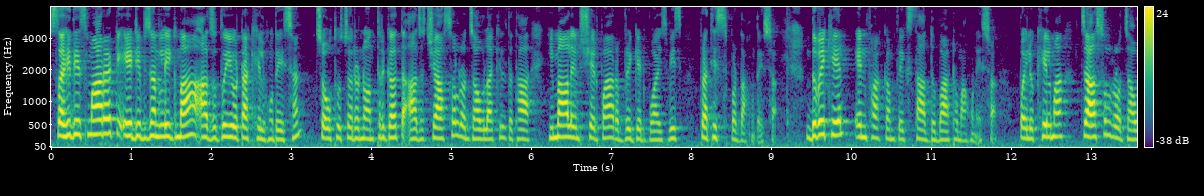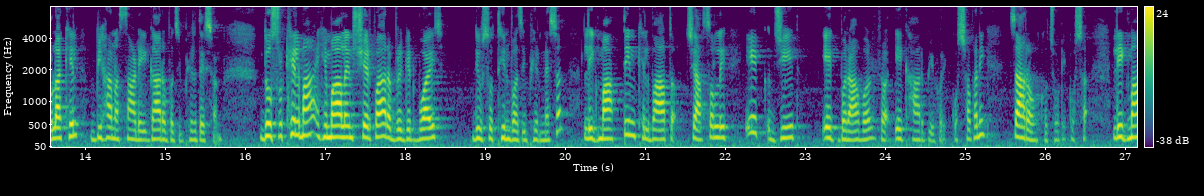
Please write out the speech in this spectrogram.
शहीद स्मारक ए डिभिजन लिगमा आज दुईवटा खेल हुँदैछन्। चौथो चरण अन्तर्गत आज च्यासल र जाउलाखेल तथा हिमालयन शेर्पा र ब्रिगेड बोइज बीच प्रतिस्पर्धा हुँदैछ। दुवै खेल एन्फा कम्प्लेक्स साधु बाटोमा हुनेछ। पहिलो खेलमा चासल र जाउलाखेल बिहान साढे एघार बजी भिड्दैछन्। दोस्रो खेलमा हिमालयन शेर्पा र ब्रिगेड बोइज दिउँसो तिन बजी भिड्नेछन्। लिगमा तीन खेलबाट च्यासलले एक जित एक बराबर र एक हार बिहोरेको छ भने चार अङ्क जोडेको छ। लिगमा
